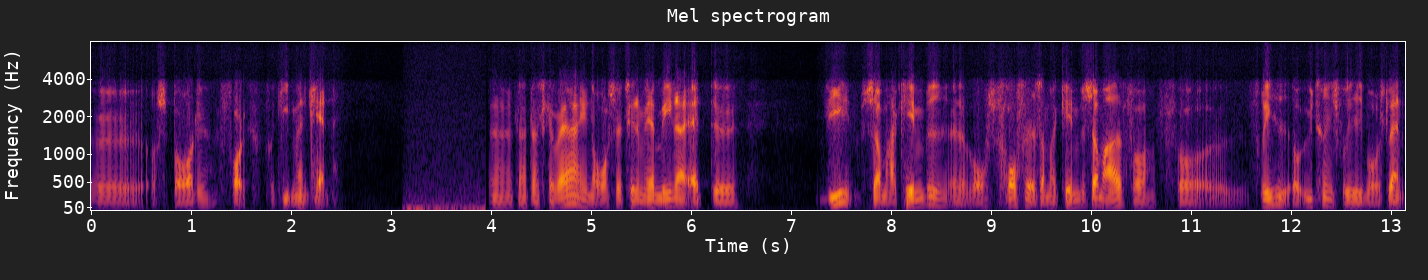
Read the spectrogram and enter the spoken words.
øh, og spotte folk, fordi man kan. Øh, der, der skal være en årsag til det, men jeg mener, at øh, vi, som har kæmpet, eller vores forfædre, som har kæmpet så meget for, for øh, frihed og ytringsfrihed i vores land,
